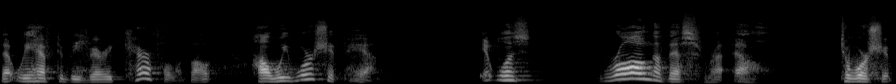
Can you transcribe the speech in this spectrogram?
that we have to be very careful about how we worship Him. It was wrong of Israel to worship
